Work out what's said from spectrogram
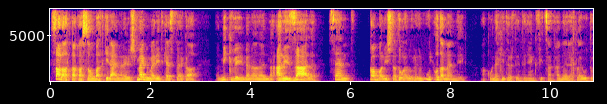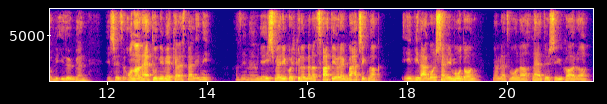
szaladtak a szombat királynál, és megmerítkeztek a, a mikvében, a, a Arizál, szent kabbalista, úgy oda mennék, akkor neki történt egy ilyen ficát haderek legutóbbi időkben, és ez honnan lehet tudni, miért kell ezt elinni? Azért, mert ugye ismerjük, hogy különben a Cfáti öreg bácsiknak világon semmi módon nem lett volna lehetőségük arra,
